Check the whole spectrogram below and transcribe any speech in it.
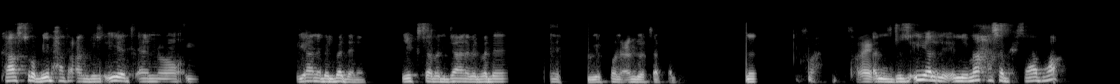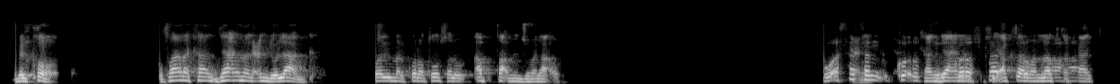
كاسترو بيبحث عن جزئية إنه الجانب البدني يكسب الجانب البدني ويكون عنده ثقل صح صحيح. الجزئية اللي, اللي ما حسب حسابها بالكرة. وفانا كان دائما عنده لاج. كل ما الكرة توصل أبطأ من زملائه هو أساسا يعني كان دائما في أكثر من لقطة كانت.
